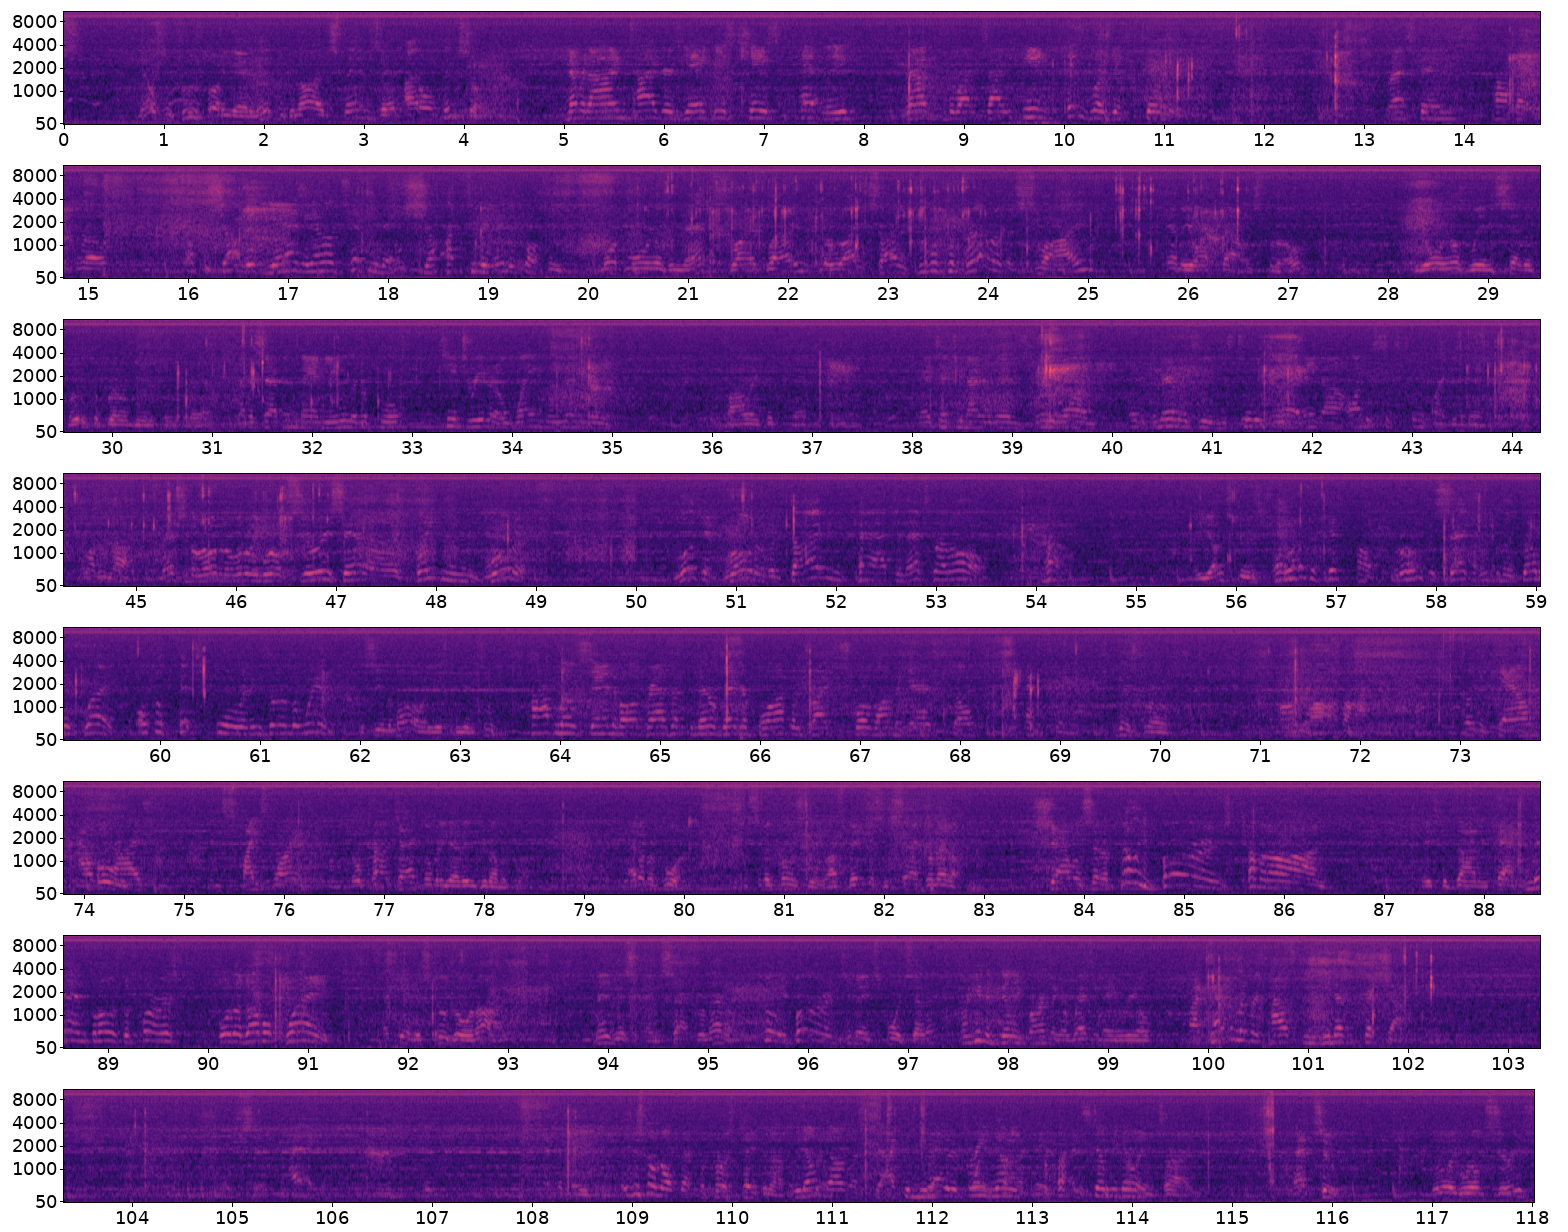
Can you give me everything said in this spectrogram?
Cruz thought he had a hit, and Denard Span said, I don't think so. Number nine, Tigers, Yankees, Chase Headley. Grounded to the right side. Ian Kinsler gets dirty. Restings, pop up and throw. Off the shot. Yeah, they got a little tricky there. Shot to the end of More from Orioles and Nats. Ryan Cloudy, the right side. And Cuba Cabrera, the slide. And the off-balance throw. The Orioles win 7-3. Cabrera doing things there. Number seven, Man U, Liverpool. Chicharito, Wayne Rooney. Volley, good kick. Manchester United wins 3-1. Hey, the Premier League season is two weeks away. I think uh, August 16th might be the day. Mention the road to the Little League World Series. Santa Clayton Broder. Look at Broder, the diving catch, and that's not all. The youngsters throws the fifth pump, throws the second for the double play. Also pitched four innings earned the win. We'll see you tomorrow on ESPN 2. Pablo Sandoval grounds up the middle. Gregor Blanco tries to score. Juan Miguel don't penetrate. This throw on the spot. Throws it down, outside, oh. and spikes flying. No contact. Nobody got injured on the club. At number four, Pacific Coast League, Las Vegas and Sacramento shallow center. Billy Burns coming on. Makes the diving catch and then throws the first for the double play. That game is still going on. Vegas and Sacramento. Billy Burns, you made Sports Center. We're giving Billy Burns like a resume reel. Uh, Kevin Libertowski, he does trick shot. Don't know if that's the first tape enough. We don't know. I couldn't do that. Three million. Right. Still be doing time. At two. Little League World Series.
